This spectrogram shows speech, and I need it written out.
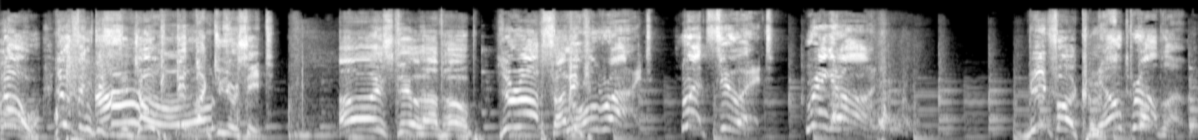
No! You think this is a joke? Get back to your seat! I still have hope. You're up, Sonic! All right, let's do it. Bring it on. Be focused! No problem.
